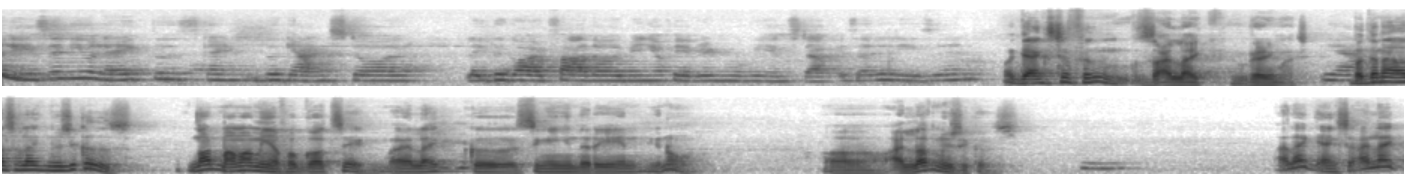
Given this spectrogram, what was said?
a reason you like those kind of the gangster like the godfather being your favorite movie and stuff is that a reason Well, gangster films I like very much. Yeah. But then I also like musicals. Not Mamma Mia, for God's sake. But I like uh, singing in the rain, you know. Uh, I love musicals. I like gangster. I like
